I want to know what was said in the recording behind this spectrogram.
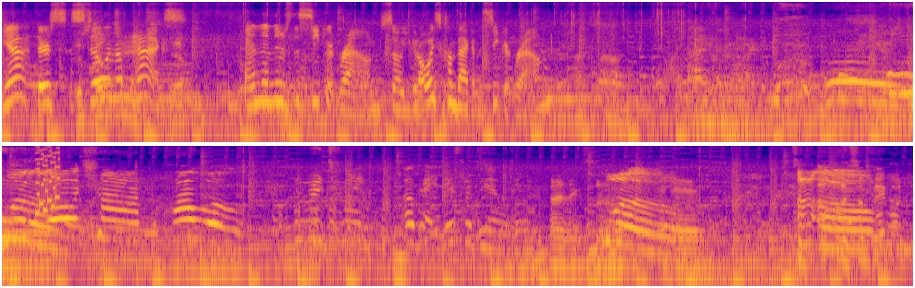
Yeah, there's still, still enough chance, packs. yep. And then there's the secret round, so you could always come back in the secret round. Okay, this would be a win. I think so. Whoa! Uh-oh. Uh Oh, oh. it's a big one.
